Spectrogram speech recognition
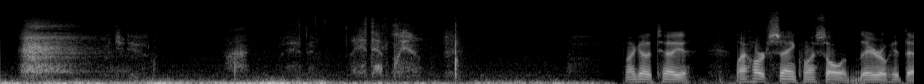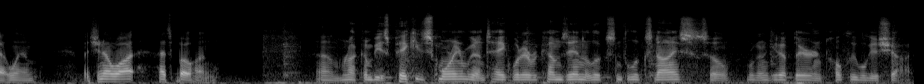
What'd you do? Huh? What happened? I hit that limb. I gotta tell you, my heart sank when I saw the arrow hit that limb. But you know what? That's bow hunting. Um, we're not gonna be as picky this morning. We're gonna take whatever comes in that looks looks nice. So we're gonna get up there and hopefully we'll get a shot.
